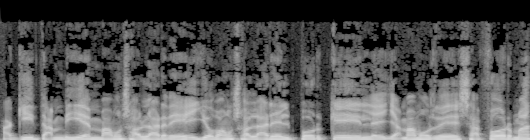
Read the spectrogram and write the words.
aquí también vamos a hablar de ello, vamos a hablar el por qué le llamamos de esa forma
